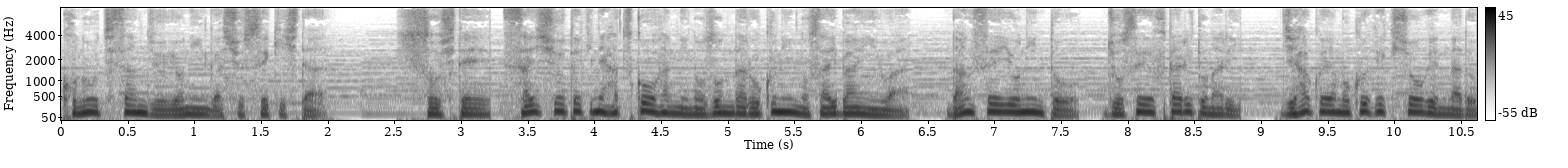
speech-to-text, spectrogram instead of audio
このうち34人が出席した。そして最終的に初公判に臨んだ6人の裁判員は男性4人と女性2人となり自白や目撃証言など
